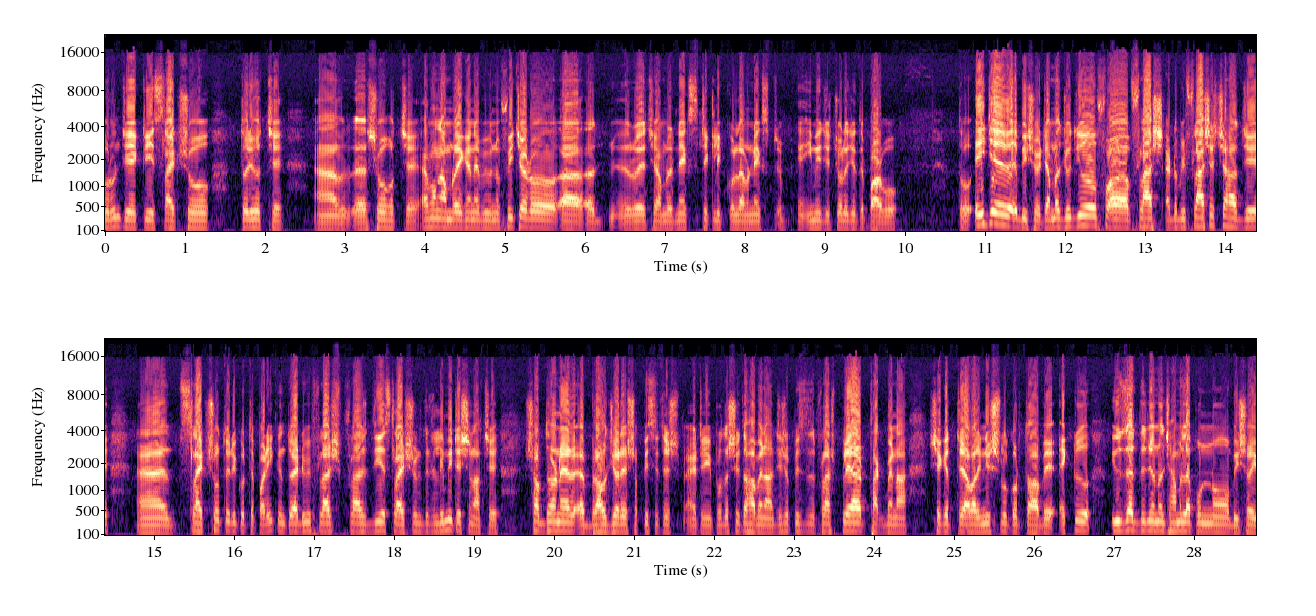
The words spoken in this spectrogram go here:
করুন যে একটি স্লাইড শো তৈরি হচ্ছে শো হচ্ছে এবং আমরা এখানে বিভিন্ন ফিচারও রয়েছে। আমরা নেক্সটে ক্লিক করলে আমরা নেক্সট ইমেজে চলে যেতে পারব। তো এই যে বিষয়টি, আমরা যদিও ফ্ল্যাশ অ্যাডোবি ফ্ল্যাশের সাহায্যে স্লাইড শো তৈরি করতে পারি, কিন্তু অ্যাডোবি ফ্ল্যাশ ফ্ল্যাশ দিয়ে স্লাইড শো কিন্তু লিমিটেশন আছে। সব ধরনের ব্রাউজারে সব পিসিতে এটি প্রদর্শিত হবে না। যেসব পিসিতে ফ্ল্যাশ প্লেয়ার থাকবে না, সেক্ষেত্রে আবার ইনস্টল করতে হবে। একটু ইউজারদের জন্য ঝামেলাপূর্ণ বিষয়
